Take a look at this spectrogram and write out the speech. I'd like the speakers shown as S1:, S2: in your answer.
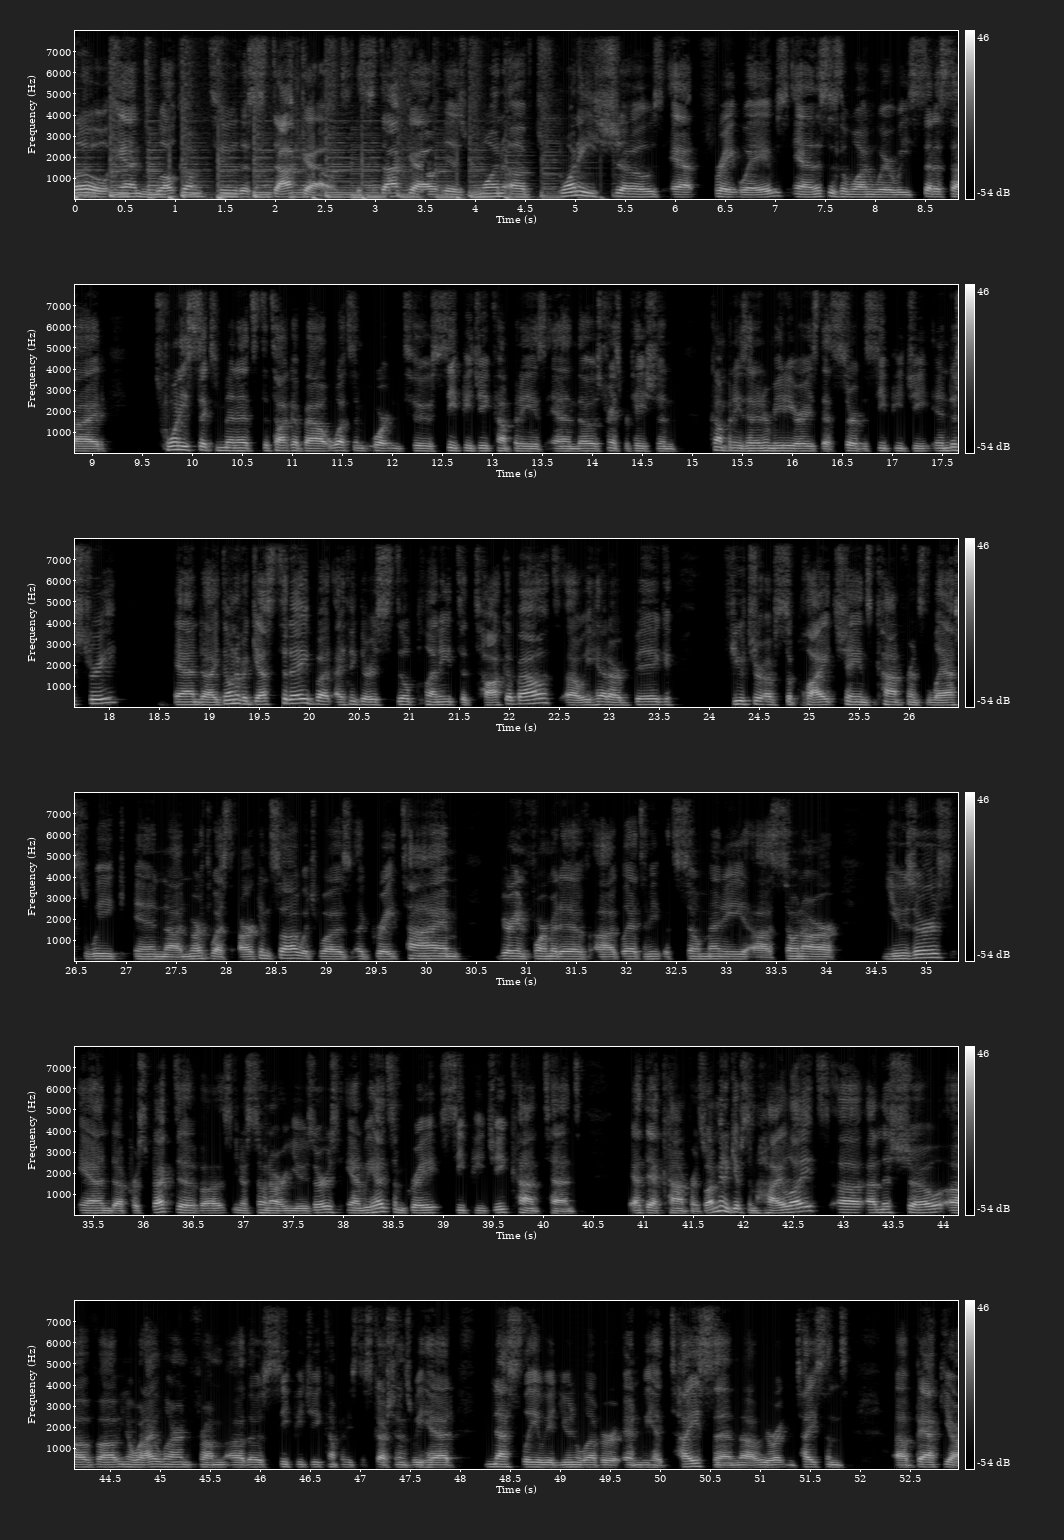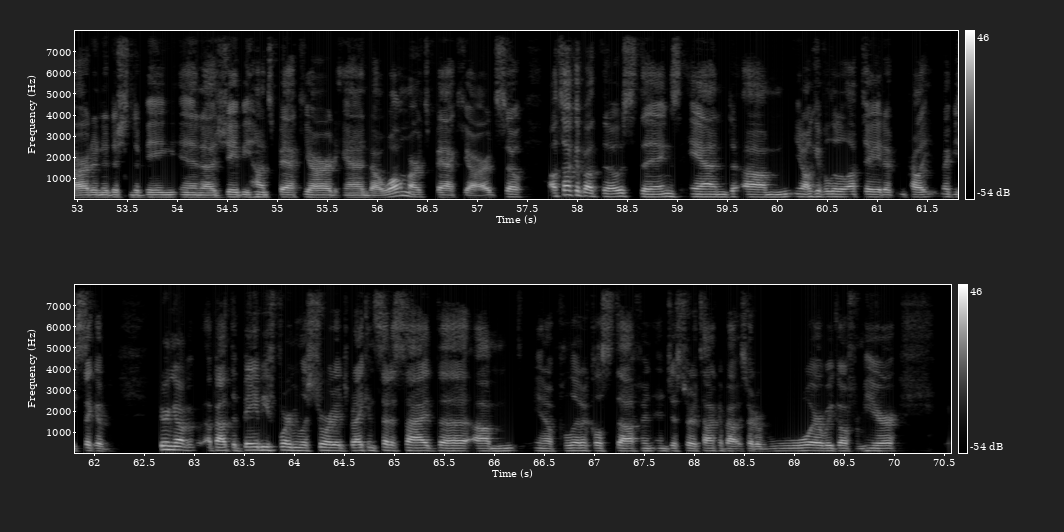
S1: Hello and welcome to the Stockout. The Stockout is one of 20 shows at FreightWaves, and this is the one where we set aside 26 minutes to talk about what's important to CPG companies and those transportation companies and intermediaries that serve the CPG industry. And I don't have a guest today, but I think there is still plenty to talk about. Uh, we had our big Future of Supply Chains conference last week in uh, Northwest Arkansas, which was a great time, very informative. Uh, glad to meet with so many uh, Sonar users and uh, prospective, uh, you know, Sonar users, and we had some great CPG content at that conference. So I'm going to give some highlights uh, on this show of you know what I learned from those CPG companies discussions. We had Nestle, we had Unilever, and we had Tyson. we were right in Tyson's uh, backyard, in addition to being in uh, JB Hunt's backyard and uh, Walmart's backyard. So I'll talk about those things, and um, you know I'll give a little update. You probably might be sick of hearing about the baby formula shortage, but I can set aside the um, you know political stuff and, and, just sort of talk about sort of where we go from here.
